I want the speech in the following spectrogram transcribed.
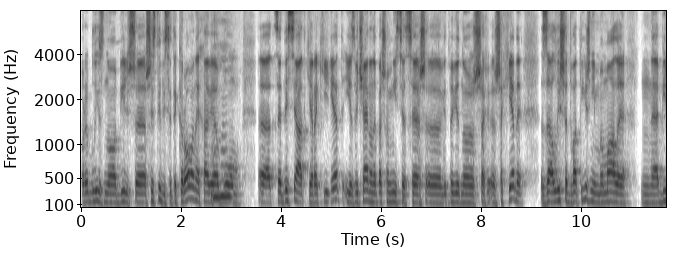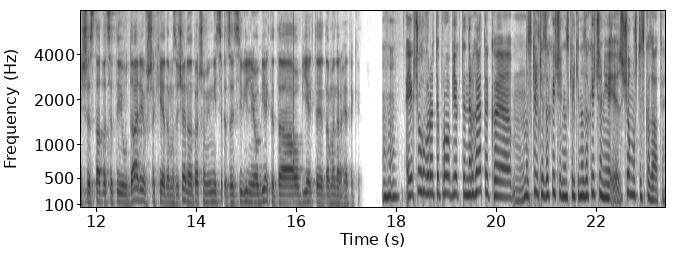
приблизно більше 60 керованих авіабомб, е, це десятки ракет. І звичайно, на першому місці це ж е, відповідно шах- шахеди. За лише два тижні ми мали більше 120 ударів шахедами. Звичайно, на першому місці це цивільні об'єкти та об'єкти там енергетики. Угу. А якщо говорити про об'єкти енергетики, наскільки захищені, наскільки не захищені, що можете сказати,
